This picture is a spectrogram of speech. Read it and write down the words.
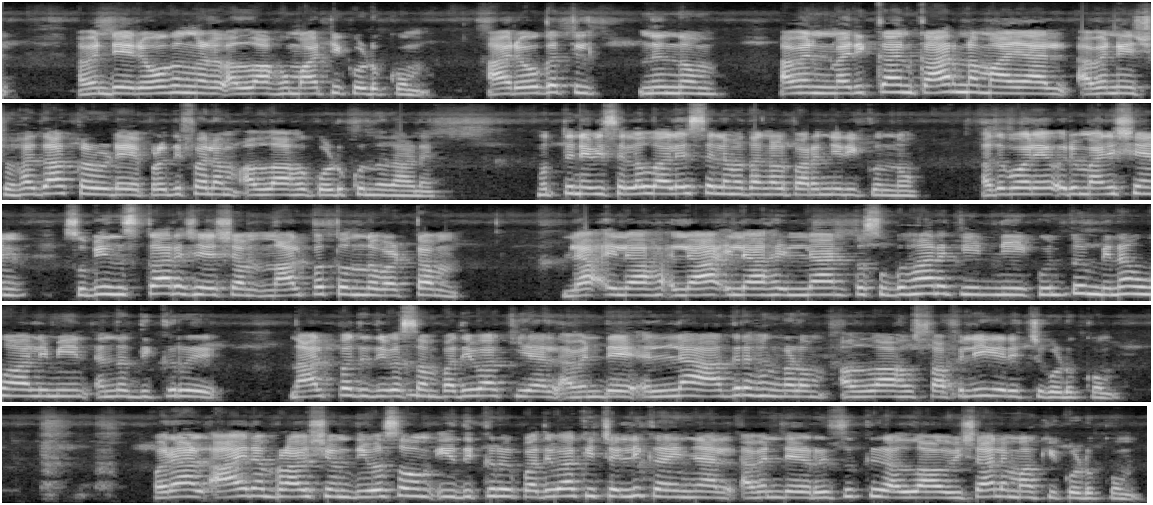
അവന്റെ രോഗങ്ങൾ അള്ളാഹു മാറ്റിക്കൊടുക്കും. ആ രോഗത്തിൽ നിന്നും അവൻ മരിക്കാൻ കാരണമായാൽ അവനെ ശുഹദാക്കളുടെ പ്രതിഫലം അള്ളാഹു കൊടുക്കുന്നതാണ്. മുത്തുനബി സല്ലു അലൈഹി സ്വലമ തങ്ങൾ പറഞ്ഞിരിക്കുന്നു. അതുപോലെ ഒരു മനുഷ്യൻ സുബി നിസ്കാര ശേഷം നാൽപ്പത്തൊന്ന് വട്ടം ലാ ഇലാഹ ലാ ഇലാഹ ഇല്ലാത്ത കുന്തു കുന്തും മിനവാലിമീൻ എന്ന ദിക്റ് നാൽപ്പത് ദിവസം പതിവാക്കിയാൽ അവന്റെ എല്ലാ ആഗ്രഹങ്ങളും അള്ളാഹു സഫലീകരിച്ചു കൊടുക്കും. ഒരാൾ ആയിരം പ്രാവശ്യം ദിവസവും ഈ ദിക്റ് പതിവാക്കി ചൊല്ലിക്കഴിഞ്ഞാൽ അവന്റെ റിസുക്ക് അള്ളാഹു വിശാലമാക്കി കൊടുക്കും.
